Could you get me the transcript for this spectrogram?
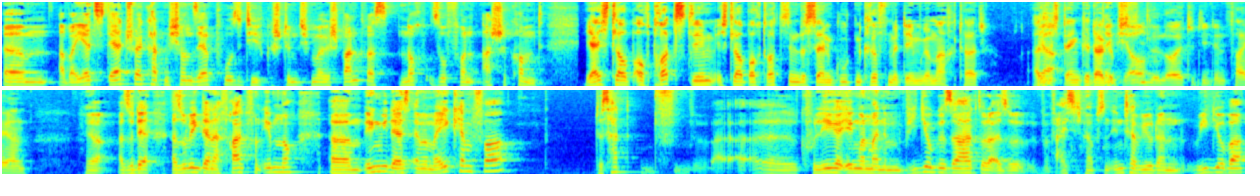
Ähm, aber jetzt, der Track hat mich schon sehr positiv gestimmt. Ich bin mal gespannt, was noch so von Asche kommt. Ja, ich glaube auch trotzdem, ich glaube auch trotzdem, dass er einen guten Griff mit dem gemacht hat. Also Ja, ich denke, da denk gibt es viele Leute, die den feiern. Ja, also der, also wegen deiner Frage von eben noch, ähm, irgendwie der ist MMA-Kämpfer. Das hat f- äh, Kollege irgendwann mal in einem Video gesagt oder also weiß nicht mehr, ob es ein Interview oder ein Video war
